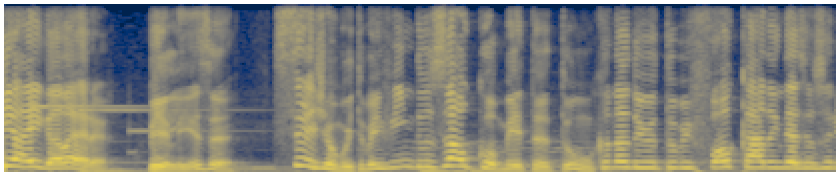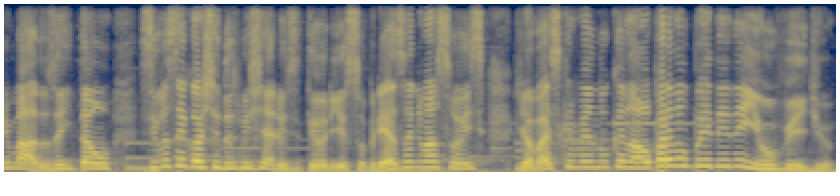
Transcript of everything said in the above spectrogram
E aí galera, beleza? Sejam muito bem-vindos ao Cometa Toon, canal do YouTube focado em desenhos animados. Então, se você gosta dos mistérios e teorias sobre as animações, já vai se inscrevendo no canal para não perder nenhum vídeo.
